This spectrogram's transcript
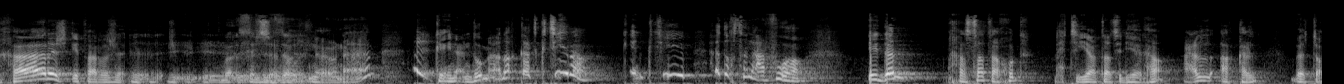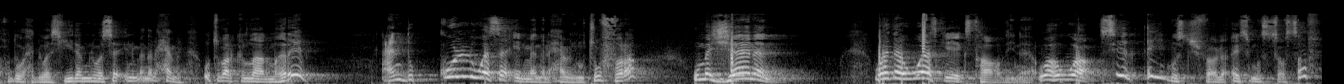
خارج إطار الزواج. نعم كاين عندهم علاقات كثيره كاين كثير هذا خصنا نعرفوها. اذا خاصها تأخذ الاحتياطات ديالها على الأقل باش تأخذ واحد وسيلة من وسائل من الحمل. وتبارك الله المغرب عنده كل وسائل من الحمل متوفرة ومجانا. وهذا هو ce qui est extraordinaire وهو سير أي مستشفى ولا أي مستوصف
